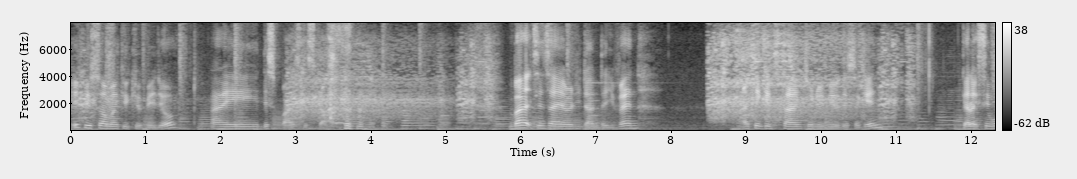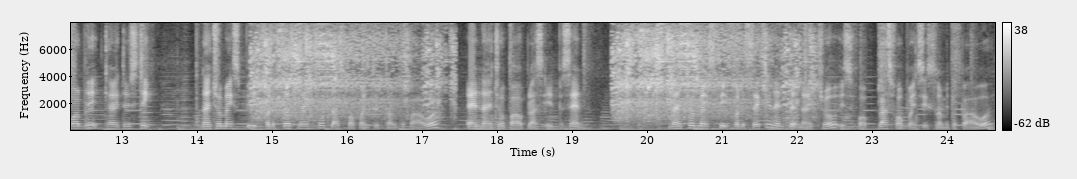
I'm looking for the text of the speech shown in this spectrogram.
If you saw my QQ video, I despise this car. but since I already done the event, I think it's time to review this again. Galaxy Warblade characteristic Nitro max speed for the first Nitro plus 4.2 km per hour and Nitro power plus 8%. Nitro max speed for the second and third Nitro is for plus 4.6 km per hour,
